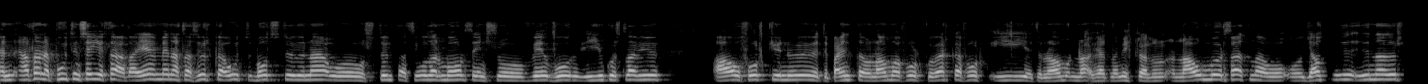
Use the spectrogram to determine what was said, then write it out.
en allan að Putin segir það að ef menn ætla að þurka út mótstöðuna og stunda þjóðarmórð eins og við voru í Jugosláfiu á fólkinu, þetta er bænda og námafólk og verkafólk í, þetta er ná, hérna, mikla námur þarna og, og játniðinaður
